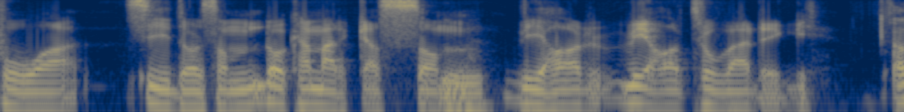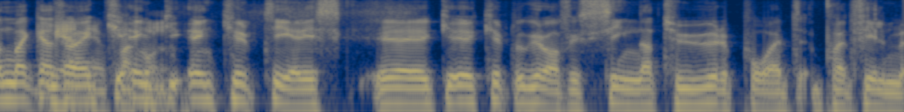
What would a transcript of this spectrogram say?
på sidor som då kan märkas som mm. vi, har, vi har trovärdig att man kanske har en, en, en krypterisk, eh, kryptografisk signatur på ett, på ett film,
